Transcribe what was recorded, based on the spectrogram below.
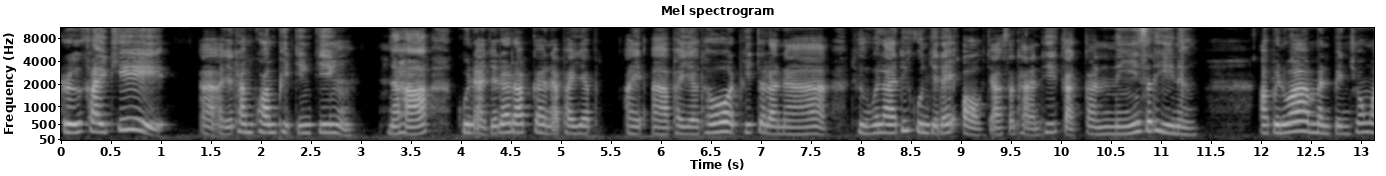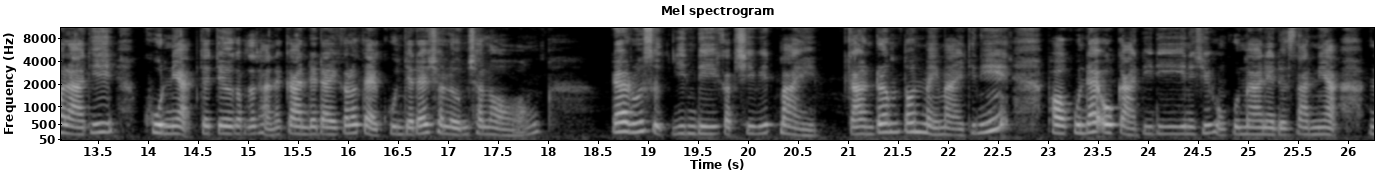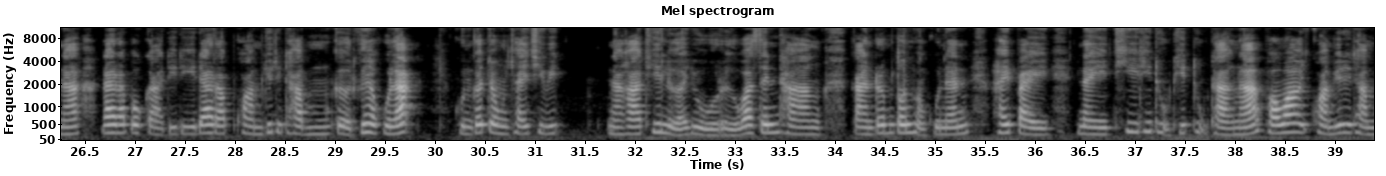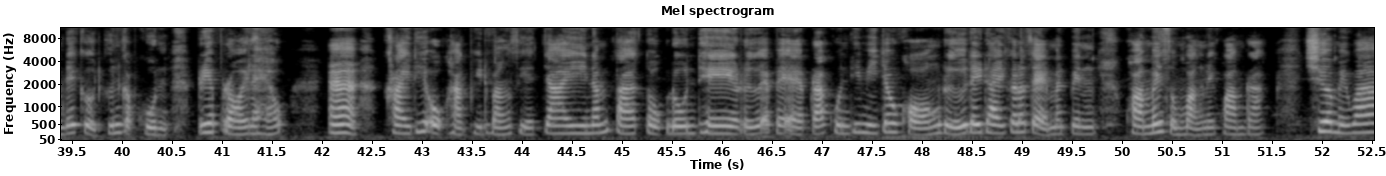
หรือใครที่อาจจะทำความผิดจริง ๆ นะคะ คุณอาจจะได้รับการอภัยอภัยโทษพิจารณา ถึงเวลาที่คุณจะได้ออกจากสถานที่กักกันนี้สักทีหนึ่ง เอาเป็นว่ามันเป็นช่วงเวลาที่คุณเนี่ยจะเจอกับสถานการณ์ใด ๆ ก็แล้วแต่คุณจะได้เฉลิมฉลอง ได้รู้สึกยินดีกับชีวิตใหม่ การเริ่มต้นใหม่ ๆ ทีนี้พอคุณได้โอกาสดีๆ ในชีวิตของคุณมาเนี่ยเดอะซันเนี่ยนะได้รับโอกาสดีๆ ได้รับความยุติธรรมเกิดขึ้นกับคุณละ คุณก็จงใช้ชีวิตนะคะที่เหลืออยู่หรือว่าเส้นทางการเริ่มต้นของคุณนั้นให้ไปในที่ที่ถูกทิศถูกทางนะ เพราะว่าความยุติธรรมได้เกิดขึ้นกับคุณเรียบร้อยแล้ว อ่าใครที่อกหักผิดหวังเสียใจ น้ำตาตกโดนเท หรือไปแอบรักคนที่มีเจ้าของหรือใด ๆ ก็แล้วแต่มันเป็นความไม่สมหวังในความรัก เชื่อไหมว่า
